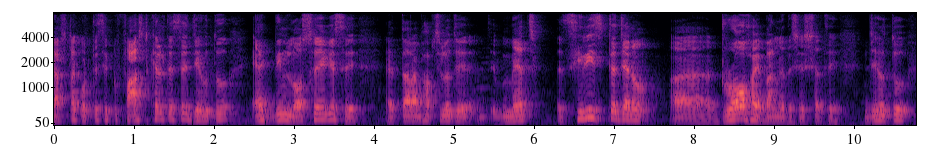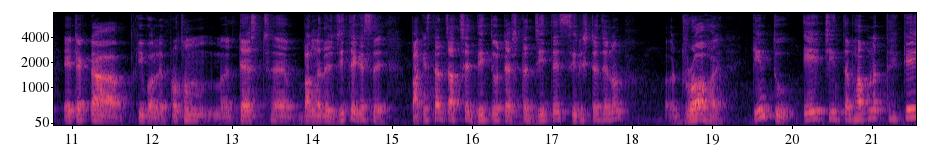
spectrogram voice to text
কাজটা করতেছে, একটু ফাস্ট খেলতেছে, যেহেতু একদিন লস হয়ে গেছে তারা ভাবছিল যে ম্যাচ সিরিজটা যেন ড্র হয় বাংলাদেশের সাথে। যেহেতু এটা একটা, কি বলে, প্রথম টেস্ট বাংলাদেশ জিতে গেছে, পাকিস্তান চাচ্ছে দ্বিতীয় টেস্টটা জিতে, সিরিজটা যেন ড্র হয়। কিন্তু এই চিন্তা ভাবনা থেকেই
